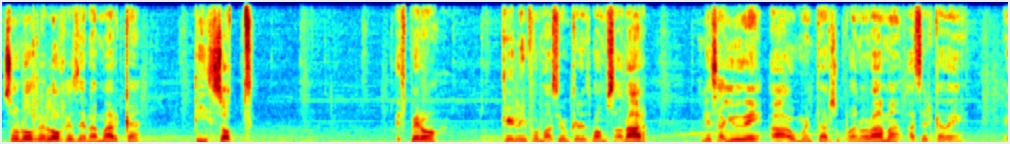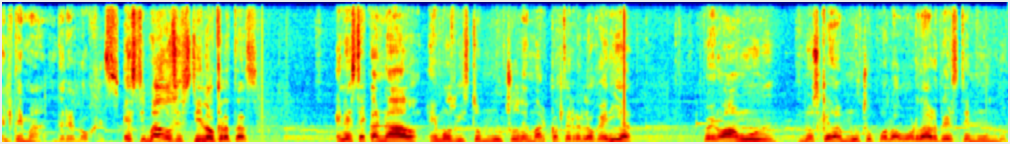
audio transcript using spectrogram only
Son los relojes de la marca Tissot. Espero que la información que les vamos a dar les ayude a aumentar su panorama acerca del el tema de relojes. Estimados estilócratas, en este canal hemos visto mucho de marcas de relojería, pero aún nos queda mucho por abordar de este mundo.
